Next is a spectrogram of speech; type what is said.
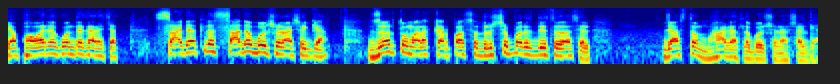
या फवारण्या कोणत्या करायच्यात? साध्यातलं साधं बुरशीनाशक घ्या. जर तुम्हाला करपा सदृश्य परिस्थितीत असेल जास्त महागातलं बुरशीनाशक घ्या.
